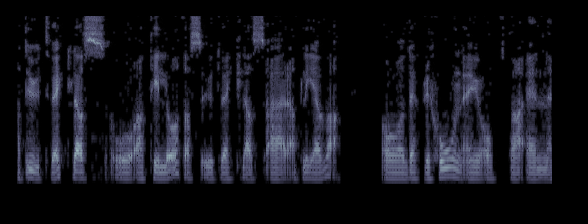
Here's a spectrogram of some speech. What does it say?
Att utvecklas och att tillåtas utvecklas är att leva. Och depression är ju ofta en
